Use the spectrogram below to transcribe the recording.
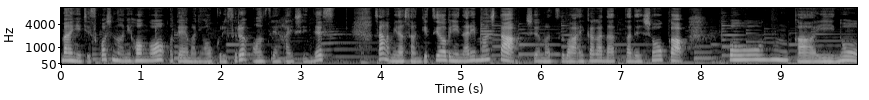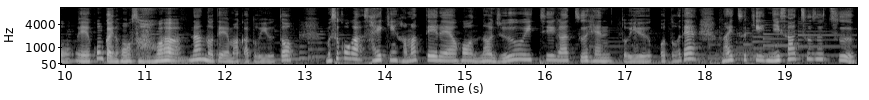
毎日少しの日本語をおテーマにお送りする音声配信です。さあ皆さん月曜日になりました。週末はいかがだったでしょうか？今回の、えー、今回の放送は何のテーマかというと、息子が最近ハマっている絵本の11月編ということで、毎月2冊ずつ、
